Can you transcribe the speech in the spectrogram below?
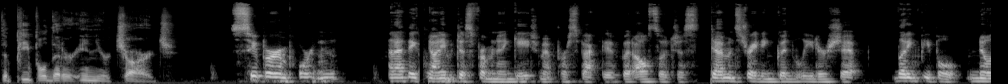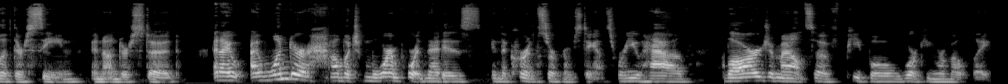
the people that are in your charge. Super important. And I think not even just from an engagement perspective, but also just demonstrating good leadership, letting people know that they're seen and understood. And I, I wonder how much more important that is in the current circumstance where you have large amounts of people working remotely.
